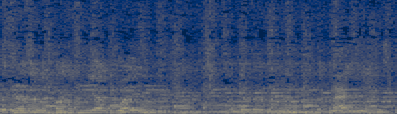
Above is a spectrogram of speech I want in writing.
Es que hacen los bajos muy al cuello. ¿Eh?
